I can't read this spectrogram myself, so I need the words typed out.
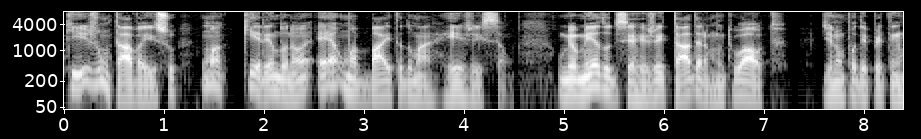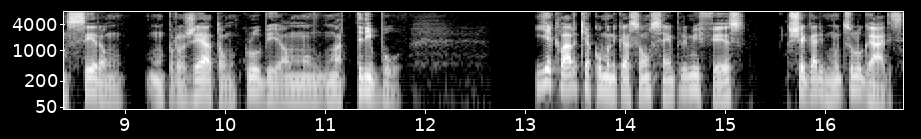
que juntava isso, uma, querendo ou não, é uma baita de uma rejeição. O meu medo de ser rejeitado era muito alto, de não poder pertencer a um, um projeto, a um clube, a uma, uma tribo. E é claro que a comunicação sempre me fez chegar em muitos lugares,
